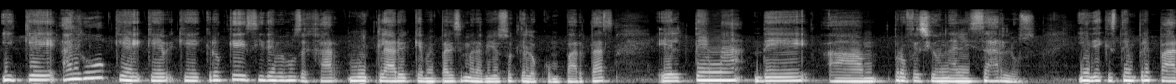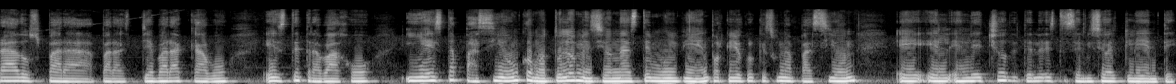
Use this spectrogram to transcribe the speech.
y que algo que, que, creo que sí debemos dejar muy claro y que me parece maravilloso que lo compartas, el tema de profesionalizarlos y de que estén preparados para, para llevar a cabo este trabajo y esta pasión, como tú lo mencionaste muy bien, porque yo creo que es una pasión eh, el, el, hecho de tener este servicio al cliente.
